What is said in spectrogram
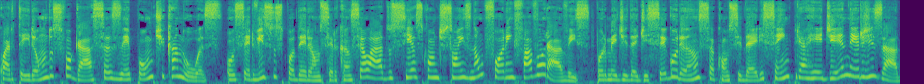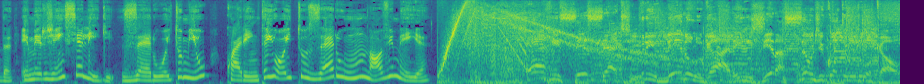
Quarteirão dos Fogaças e Ponte Canoas. Os serviços poderão ser cancelados se as condições não forem favoráveis. Por medida de segurança, considere sempre a rede energizada. Emergência Ligue 08000 480196. RC7, primeiro lugar em geração de conteúdo local.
